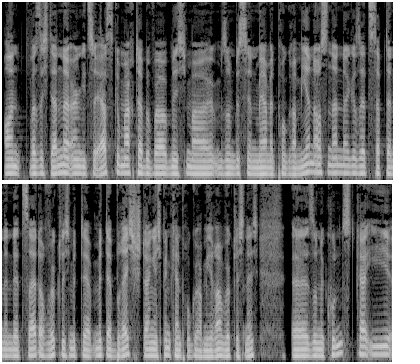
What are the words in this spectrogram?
Und was ich dann da irgendwie zuerst gemacht habe, war mich mal so ein bisschen mehr mit Programmieren auseinandergesetzt, habe dann in der Zeit auch wirklich mit der mit der Brechstange, ich bin kein Programmierer, wirklich nicht, äh, so eine Kunst-KI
